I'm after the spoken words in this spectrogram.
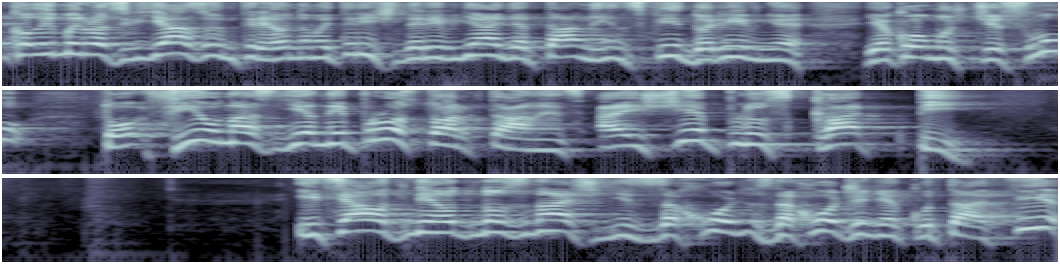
коли ми розв'язуємо тригонометричне рівняння тангенс Фі дорівнює якомусь числу, то Фі у нас є не просто арктангенс, а ще плюс Кпі. І ця от неоднозначність знаходження кута Фі,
